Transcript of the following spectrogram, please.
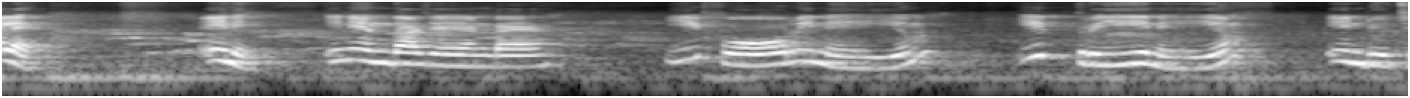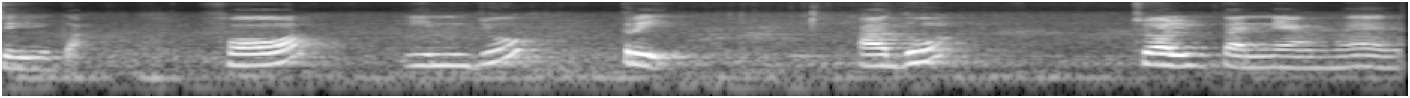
അല്ലേ? ഇനി ഇനി എന്താ ചെയ്യേണ്ടേ? ഈ ഫോറിനെയും ഈ ത്രീനെയും ഇന്റു ചെയ്യുക. Four into three. അതും ട്വൽവ് തന്നെയാണ്.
